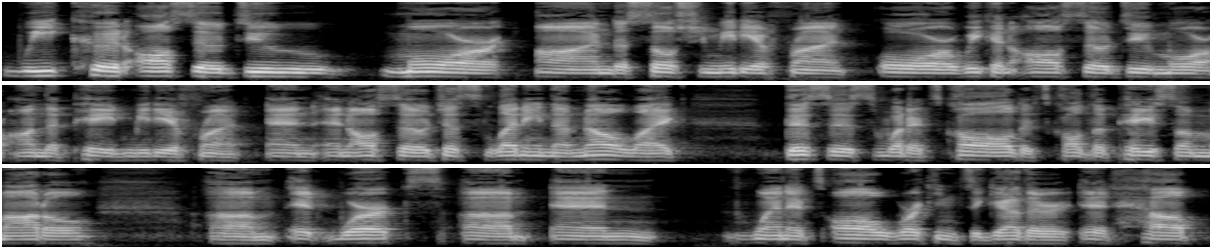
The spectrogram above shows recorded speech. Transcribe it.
we could also do more on the social media front or we can also do more on the paid media front. And and also just letting them know like this is what it's called. It's called the PESO model. Um, it works um, and when it's all working together it help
